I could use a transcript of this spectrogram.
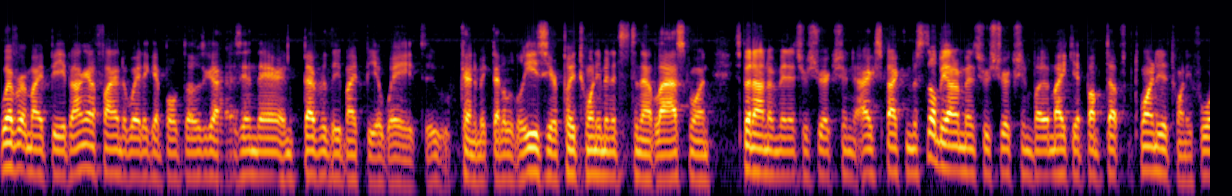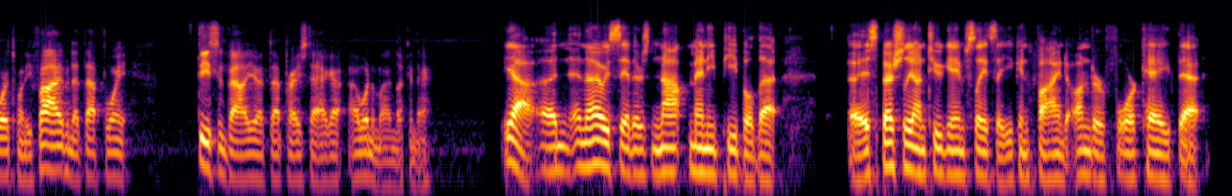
whoever it might be. But I'm going to find a way to get both those guys in there, and Beverley might be a way to kind of make that a little easier. Play 20 minutes in that last one. He's been on a minutes restriction. I expect him to still be on a minutes restriction, but it might get bumped up from 20 to 24, 25, and at that point, decent value at that price tag. I, I wouldn't mind looking there. Yeah, and, and I always say there's not many people that – especially on two game slates that you can find under 4K that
